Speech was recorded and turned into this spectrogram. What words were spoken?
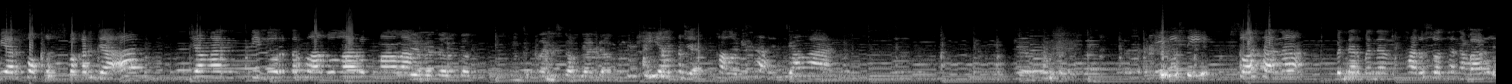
biar fokus pekerjaan jangan tidur terlalu larut malam. Iya betul betul. Untuk lagi suka gadang. iya kalau bisa jangan. Ini sih suasana benar-benar harus suasana baru.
